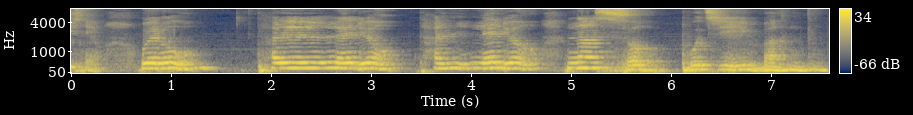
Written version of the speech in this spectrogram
쉬세요 외로움 달래려 달래려 나서 보지만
